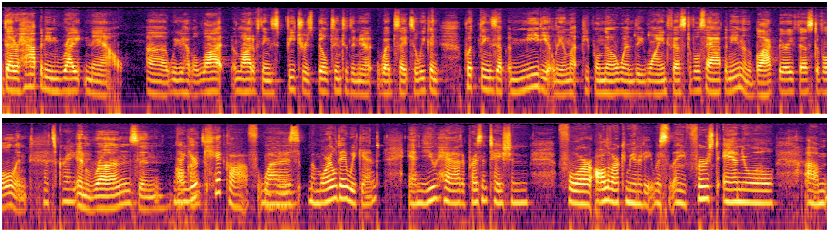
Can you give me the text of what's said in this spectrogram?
that are happening right now. Uh, we have a lot, a lot of things, features built into the new website, so we can put things up immediately and let people know when the wine festival's happening and the Blackberry Festival and That's great. and runs and Now, your kickoff was Memorial Day weekend, and you had a presentation for all of our community. It was the first annual um,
